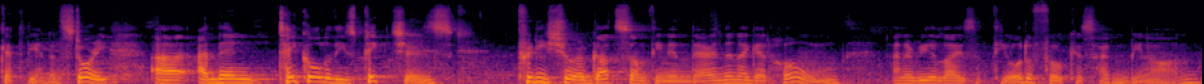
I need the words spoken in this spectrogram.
get to the end of the story, uh, and then take all of these pictures. Pretty sure I've got something in there, and then I get home and I realize that the autofocus hadn't been on,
